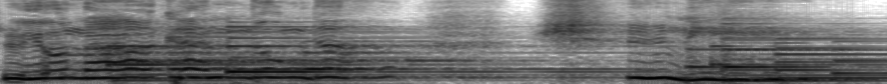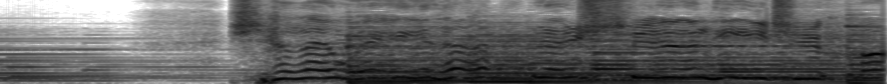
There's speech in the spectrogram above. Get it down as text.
只有那感动的是你。生来为了认识你之后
